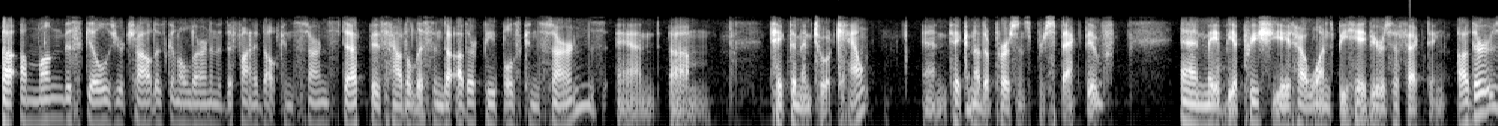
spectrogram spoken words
Uh, among the skills your child is going to learn in the define adult concern step is how to listen to other people's concerns and um, take them into account and take another person's perspective and maybe appreciate how one's behavior is affecting others.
